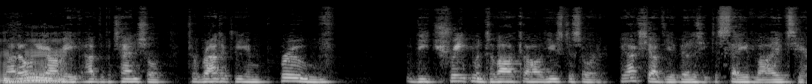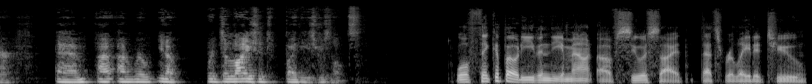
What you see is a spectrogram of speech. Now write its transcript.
Not mm-hmm. only are we have the potential to radically improve the treatment of alcohol use disorder, we actually have the ability to save lives here, um, and, and we're you know we're delighted by these results. Well, think about even the amount of suicide that's related to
